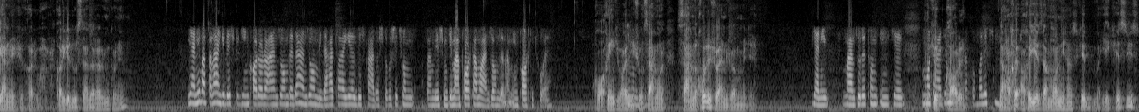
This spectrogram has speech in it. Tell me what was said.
یعنی که کاری محول؟ کاری که دوست نداره رو می‌کنه؟ یعنی مثلا اگه بهش بگی این کارا رو انجام بده انجام میده. حتی اگه دوست نداشته باشه چون مثلا بهش میگه من پارتم رو انجام دادم این پارت توه. خب آخه این که فقط ایشون سهم سهم خودش رو انجام میده. یعنی منظورتون این که متوجه کار نه آخه, آخه یه زمانی هست که یه کسی است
